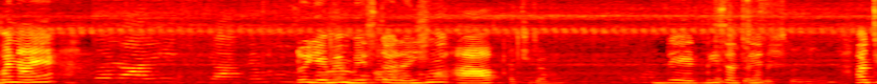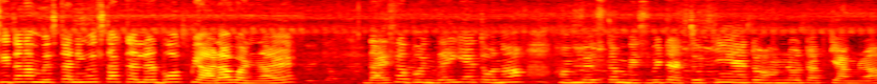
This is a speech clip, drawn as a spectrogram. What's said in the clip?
बनाएँ। तो ये मैं मिक्स कर रही हूँ आप अच्छी तरह। देख भी सकते हैं। कर अच्छी तरह मिक्स कर रही हूँ इसका कलर बहुत प्यारा बन रहा है। दाई सब बन रही है तो ना हम लोग इसका मिक्स भी कर चुकी हैं तो हम लोग अब कैमरा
